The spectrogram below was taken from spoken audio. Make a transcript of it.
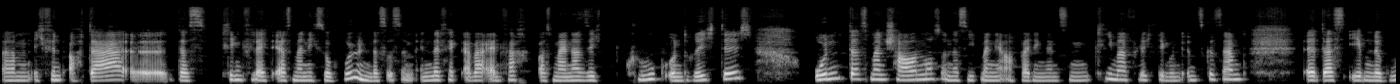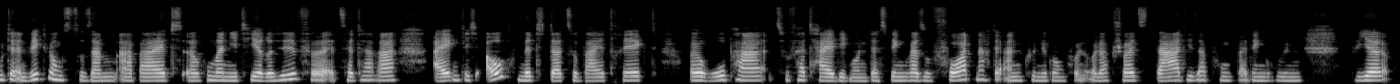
Ähm, ich finde auch da, äh, das klingt vielleicht erstmal nicht so grün, das ist im Endeffekt aber einfach aus meiner Sicht klug und richtig. Und dass man schauen muss, und das sieht man ja auch bei den ganzen Klimaflüchtlingen und insgesamt, äh, dass eben eine gute Entwicklungszusammenarbeit, äh, humanitäre Hilfe etc. eigentlich auch mit dazu beiträgt, Europa zu verteidigen. Und deswegen war sofort nach der Ankündigung von Olaf Scholz da dieser Punkt bei den Grünen. Wir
